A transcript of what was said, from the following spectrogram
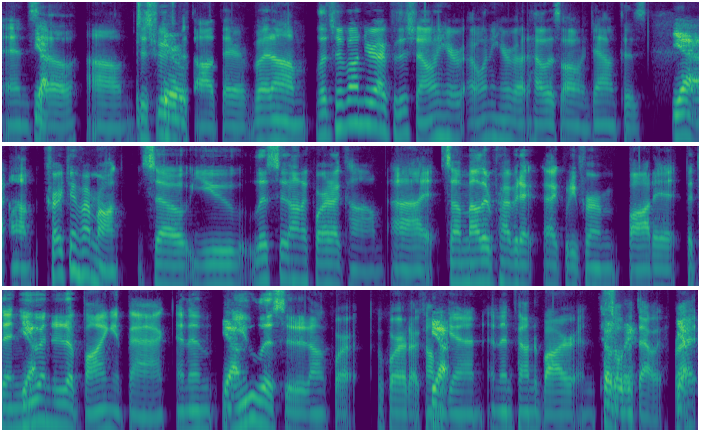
And so yeah. um just food for thought there. But um let's move on to your acquisition. I want to hear I want to hear about how this all went down because yeah. Um correct me if I'm wrong. So you listed on acquire.com. Uh some other private equity firm bought it, but then you yeah. ended up buying it back and then yeah. you listed it on acquire acquire.com Yeah. again and then found a buyer and sold it that way, Yeah. right?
